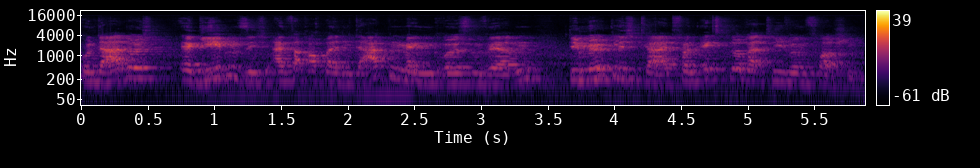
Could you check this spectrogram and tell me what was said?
Und dadurch ergeben sich einfach auch, weil die Datenmengen größer werden, die Möglichkeit von explorativem Forschen,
